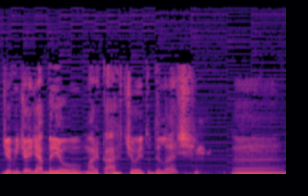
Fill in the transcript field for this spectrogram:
dia 28 de abril, Mario Kart 8 Deluxe. Uh,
